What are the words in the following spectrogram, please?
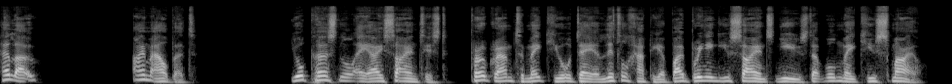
Hello. I'm Albert. Your personal AI scientist, programmed to make your day a little happier by bringing you science news that will make you smile.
